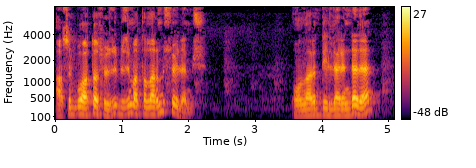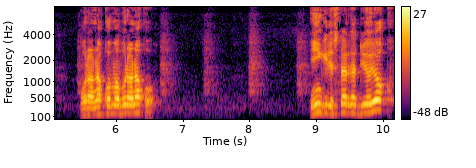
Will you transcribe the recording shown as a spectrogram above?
Asıl bu atasözü bizim atalarımız söylemiş. Onların dillerinde de orana koma burana ko. İngilizler de diyor yok.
